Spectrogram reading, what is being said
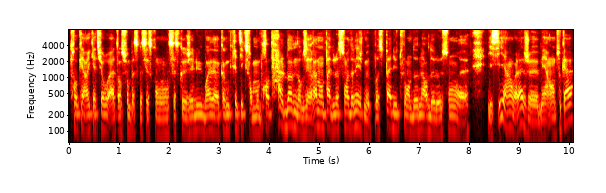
trop caricaturaux. Attention, parce que c'est ce ce que j'ai lu moi comme critique sur mon propre album, donc j'ai vraiment pas de leçons à donner. Je me pose pas du tout en donneur de leçons ici, hein, voilà. Mais en tout cas,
